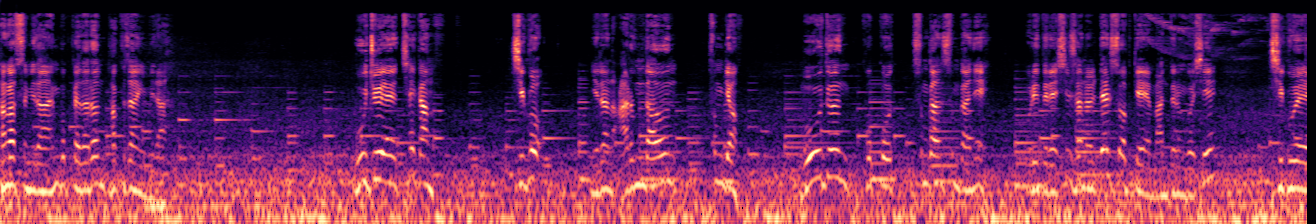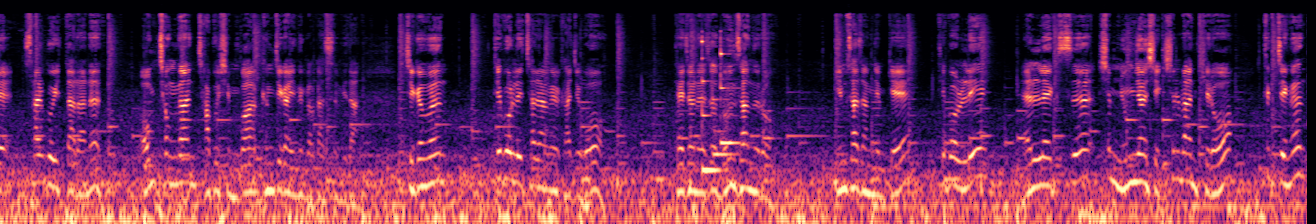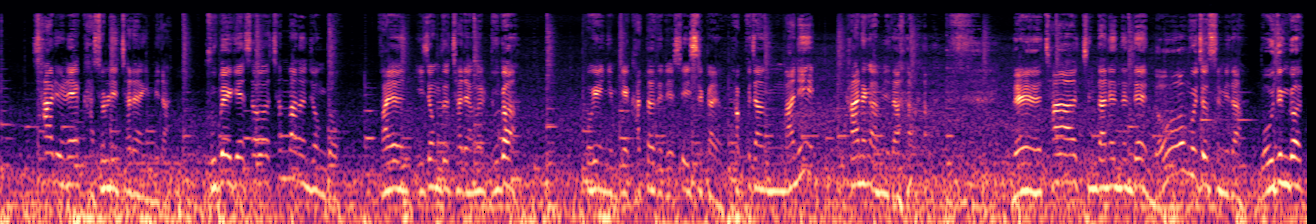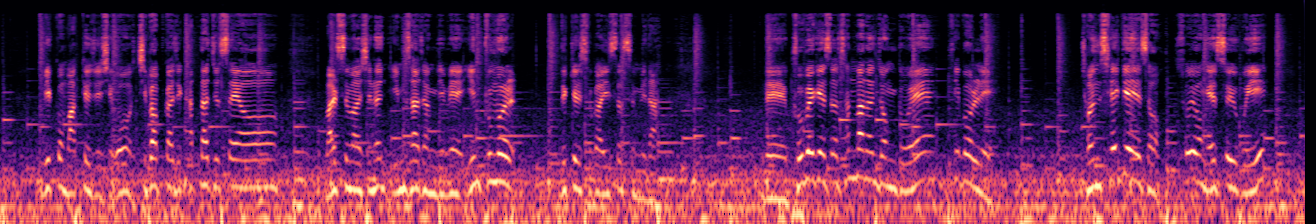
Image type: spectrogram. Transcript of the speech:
반갑습니다. 행복배달은 박부장입니다. 우주의 최강, 지구, 이런 아름다운 풍경, 모든 곳곳 순간순간이 우리들의 시선을 뗄 수 없게 만드는 것이 지구에 살고 있다라는 엄청난 자부심과 긍지가 있는 것 같습니다. 지금은 티볼리 차량을 가지고 대전에서 논산으로 임 사장님께 티볼리 LX 16년식 7만 킬로 특징은 사륜의 가솔린 차량입니다. 900에서 1000만 원 정도. 과연 이 정도 차량을 누가 고객님께 갖다 드릴 수 있을까요? 박 부장만이 가능합니다. 네, 차 진단했는데 너무 좋습니다. 모든 것 믿고 맡겨주시고 집 앞까지 갖다 주세요. 말씀하시는 임 사장님의 인품을 느낄 수가 있었습니다. 네, 900에서 1000만 원 정도의 티볼리 전 세계에서 소형 SUV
